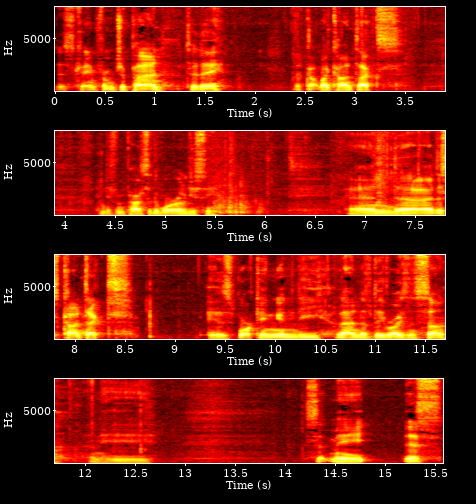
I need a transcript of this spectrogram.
This came from Japan today. I've got my contacts in different parts of the world, you see. And uh, this contact is working in the land of the rising sun. And he sent me this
